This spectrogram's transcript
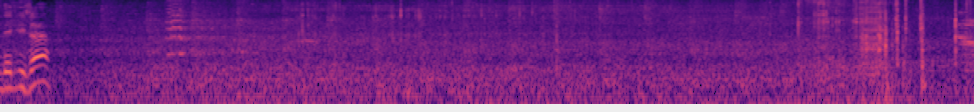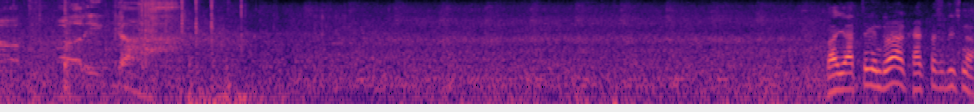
দেখিস হ্যাঁ? ভাই যাচ্ছে কিন্তু হ্যাঁ খ্যাট পাশে দিস না।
